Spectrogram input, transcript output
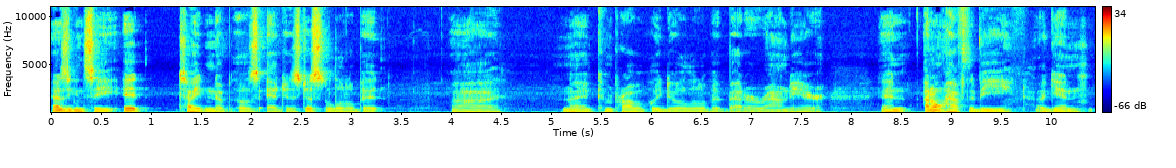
As you can see, it tightened up those edges just a little bit. Uh, I can probably do a little bit better around here. And I don't have to be, again,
